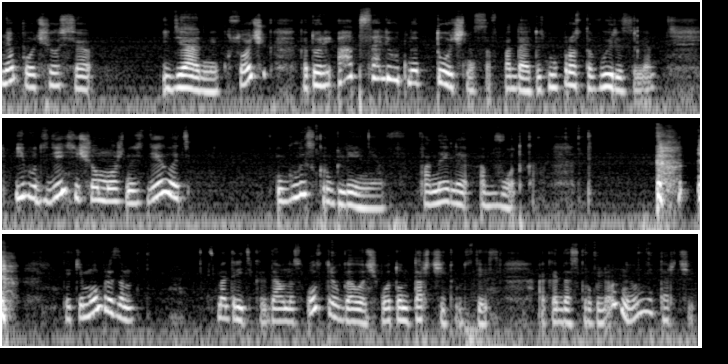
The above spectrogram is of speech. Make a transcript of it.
У меня получился идеальный кусочек, который абсолютно точно совпадает. То есть мы просто вырезали. И вот здесь еще можно сделать углы скругления в панели обводка. Таким образом, смотрите, когда у нас острый уголочек, вот он торчит вот здесь, а когда скругленный, он не торчит.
